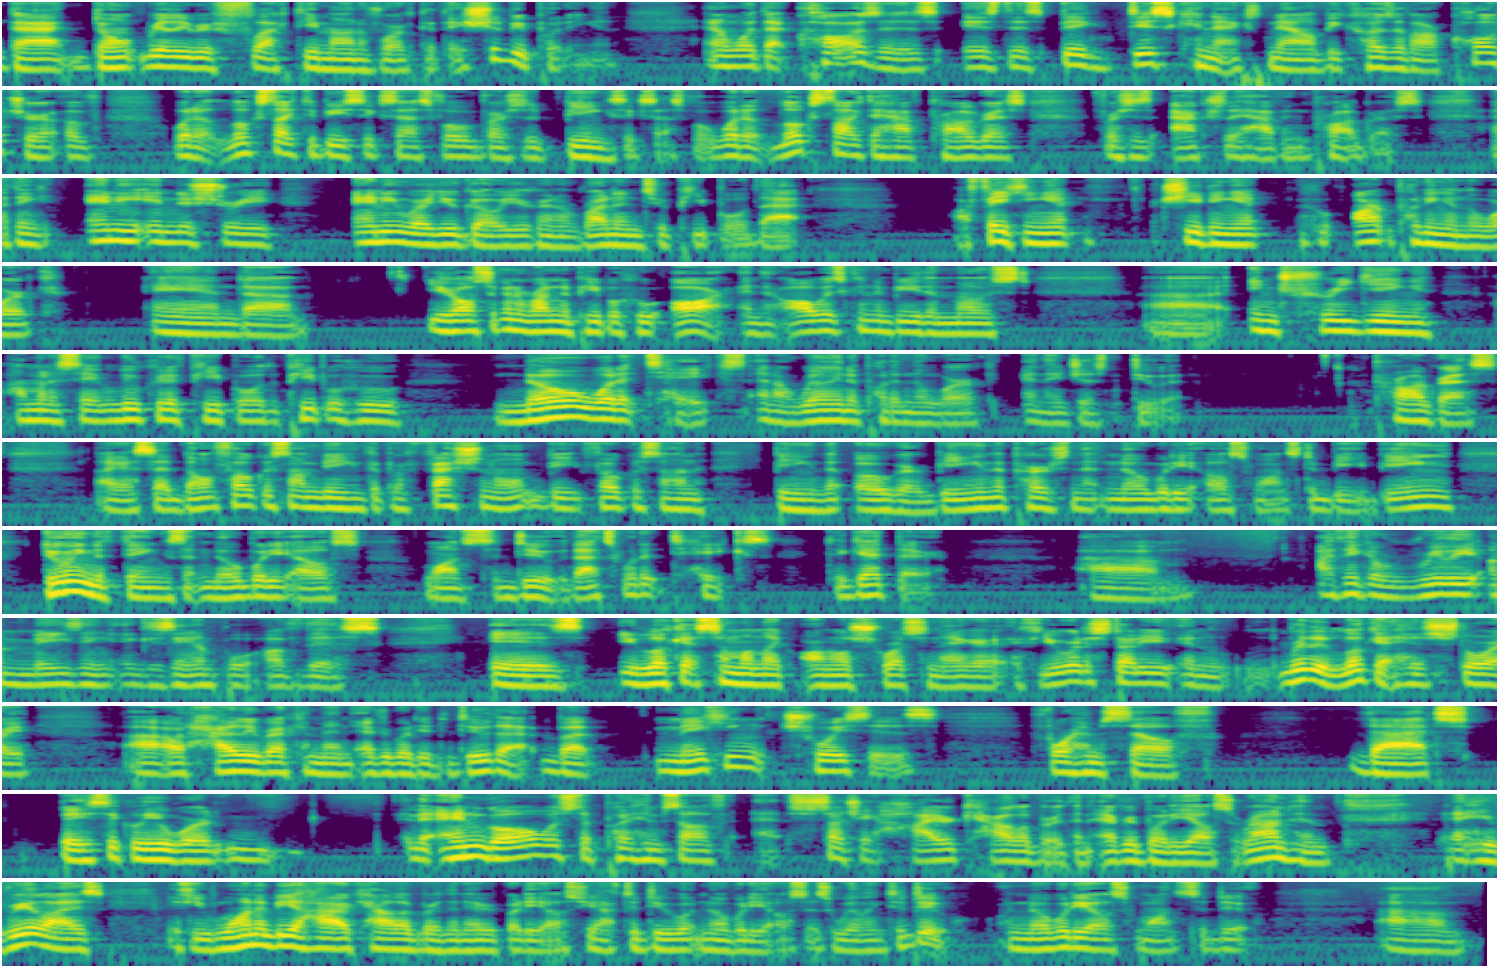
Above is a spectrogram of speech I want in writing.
that don't really reflect the amount of work that they should be putting in. And what that causes is this big disconnect now because of our culture of what it looks like to be successful versus being successful, what it looks like to have progress versus actually having progress. I think any industry, anywhere you go, you're going to run into people that are faking it, are cheating it, who aren't putting in the work. And uh, you're also going to run into people who are, and they're always going to be the most uh, intriguing, I'm going to say lucrative people, the people who know what it takes and are willing to put in the work and they just do it. Progress. Like I said, don't focus on being the professional, be focus on being the ogre, being the person that nobody else wants to be, being doing the things that nobody else wants to do. That's what it takes to get there. Um, I think a really amazing example of this is you look at someone like Arnold Schwarzenegger. If you were to study and really look at his story, uh, I would highly recommend everybody to do that. But making choices for himself that basically were the end goal was to put himself at such a higher caliber than everybody else around him. And he realized if you want to be a higher caliber than everybody else, you have to do what nobody else is willing to do or nobody else wants to do. Um,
